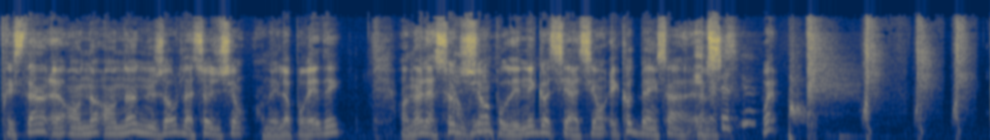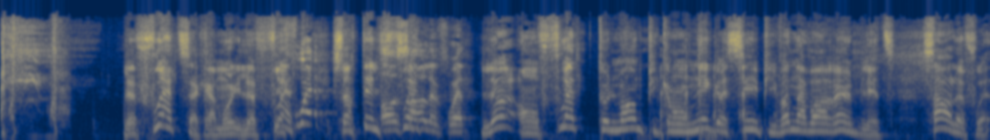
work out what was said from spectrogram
Tristan, euh, on, a, on a, nous autres, la solution. On est là pour aider. On a la solution ah pour les négociations. Écoute bien ça. Es-tu sérieux? Ouais. Le fouet, sacramouille, le fouet. Le fouet. Sortez le on fouet. On sort le fouet. Là, on fouette tout le monde puis qu'on négocie puis il va en avoir un blitz. Sors le fouet.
